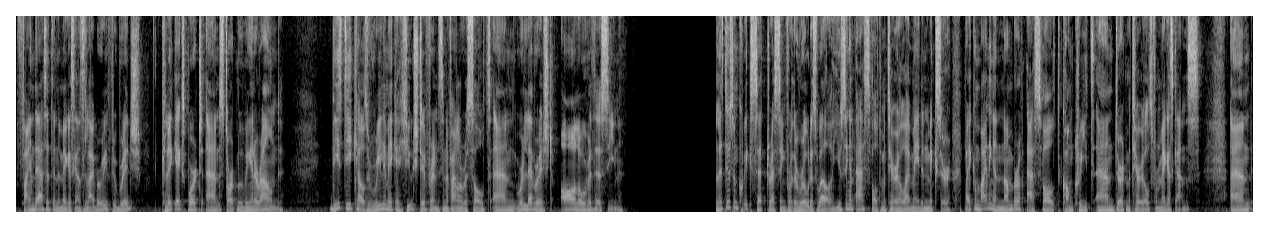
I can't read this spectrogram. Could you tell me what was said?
Find the asset in the Megascans library through Bridge, click export and start moving it around. These decals really make a huge difference in the final result and were leveraged all over this scene. Let's let's do some quick set dressing for the road as well, using an asphalt material I made in Mixer, by combining a number of asphalt, concrete and dirt materials from Megascans. And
